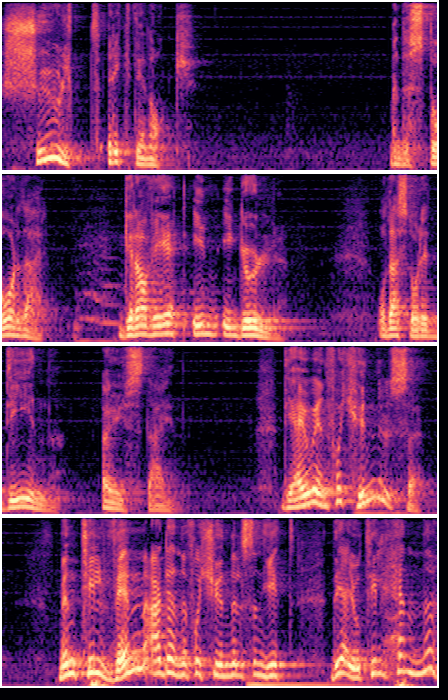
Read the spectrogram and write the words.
skjult, riktignok. Men det står der, gravert inn i gull. Og der står det 'din Øystein'. Det er jo en forkynnelse. Men til hvem er denne forkynnelsen gitt? Det er jo til henne.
